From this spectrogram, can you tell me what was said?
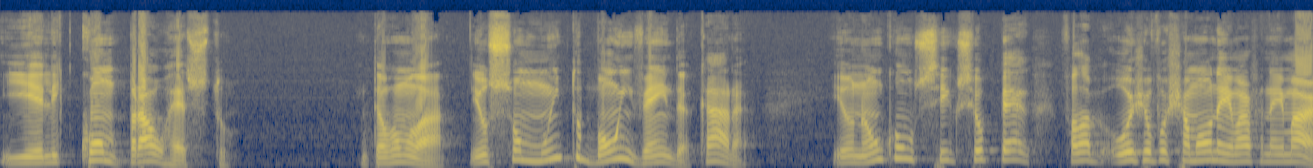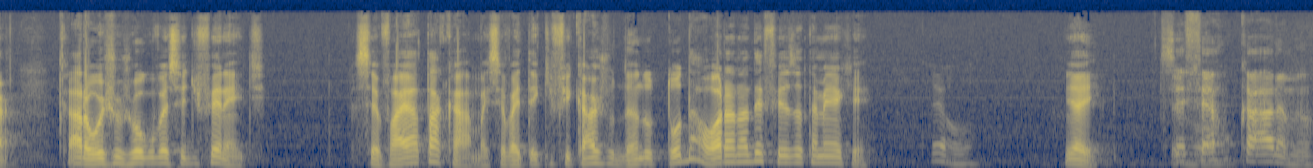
e ele comprar o resto. Então vamos lá. Eu sou muito bom em venda, cara. Eu não consigo. Se eu pego, falar hoje eu vou chamar o Neymar para Neymar, cara, hoje o jogo vai ser diferente. Você vai atacar, mas você vai ter que ficar ajudando toda hora na defesa também aqui. Errou. E aí? Você ferra o cara, meu.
